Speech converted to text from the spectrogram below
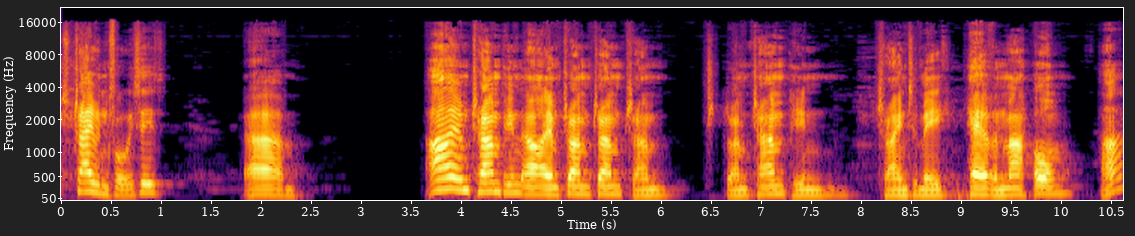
striving for. He says, um, I am tramping, I am tramp, tramp, tramp, tramp, tramping, trying to make heaven my home. Huh?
